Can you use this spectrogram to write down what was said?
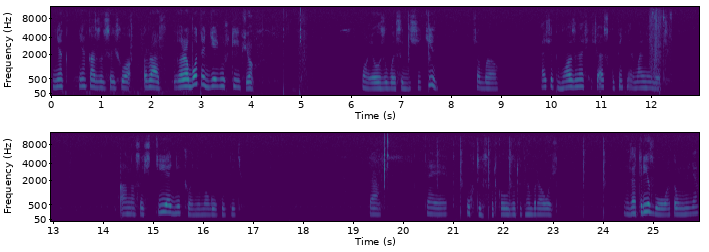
Мне, мне кажется, еще раз заработать денежки и все. Ой, я уже больше десяти собрал. Значит, можно сейчас купить нормальный меч а на шести я ничего не могу купить. Да. Так. Ух ты, сколько уже тут набралось. За три золота у меня.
